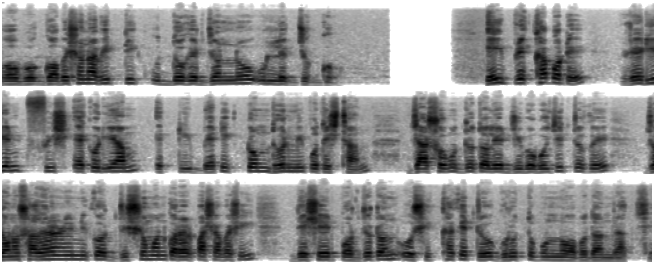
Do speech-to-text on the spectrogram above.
ও গবেষণাভিত্তিক উদ্যোগের জন্য উল্লেখযোগ্য। এই প্রেক্ষাপটে রেডিয়েন্ট ফিশ অ্যাকোরিয়াম একটি ব্যতিক্রমধর্মী প্রতিষ্ঠান যা সমুদ্রতলের জীববৈচিত্র্যকে জনসাধারণের নিকট দৃশ্যমান করার পাশাপাশি দেশের পর্যটন ও শিক্ষাক্ষেত্রেও গুরুত্বপূর্ণ অবদান রাখছে।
